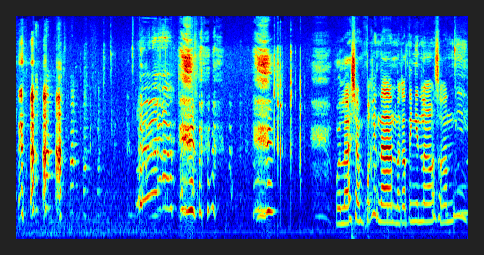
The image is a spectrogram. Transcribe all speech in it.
Wala siyang pakinan. Nakatingin lang ako sa kanya eh.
